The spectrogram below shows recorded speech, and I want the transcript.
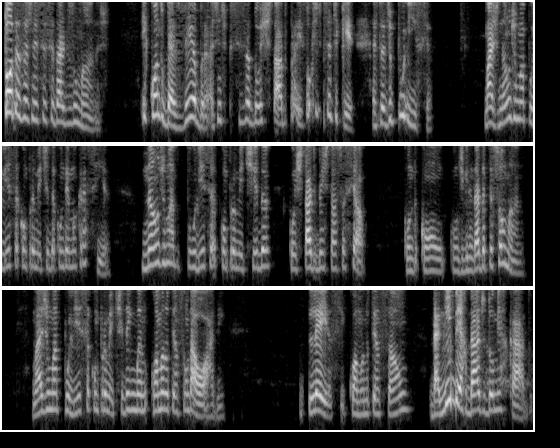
todas as necessidades humanas. E quando der zebra, a gente precisa do Estado para isso. Ou a gente precisa de quê? A gente precisa de polícia mas não de uma polícia comprometida com democracia, não de uma polícia comprometida com o estado de bem-estar social, com, com, com, dignidade da pessoa humana, mas de uma polícia comprometida em, com a manutenção da ordem. Leia-se, com a manutenção da liberdade do mercado.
